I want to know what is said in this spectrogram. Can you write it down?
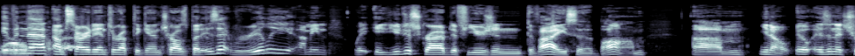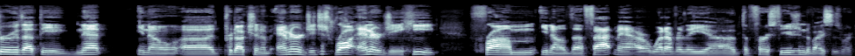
given that i'm sorry to interrupt again charles but is it really i mean you described a fusion device a bomb um, you know isn't it true that the net you know uh, production of energy just raw energy heat from you know the fat man or whatever the uh, the first fusion devices were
